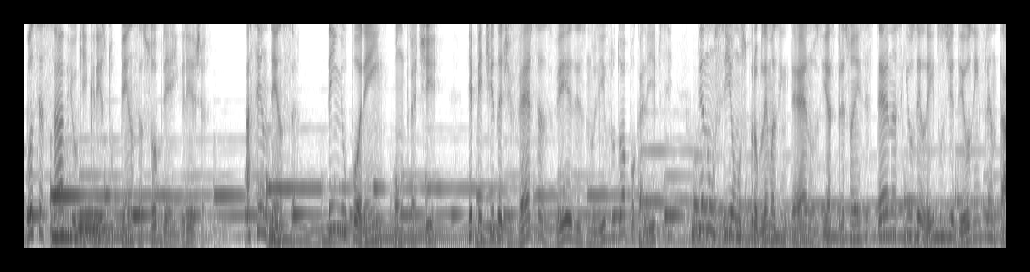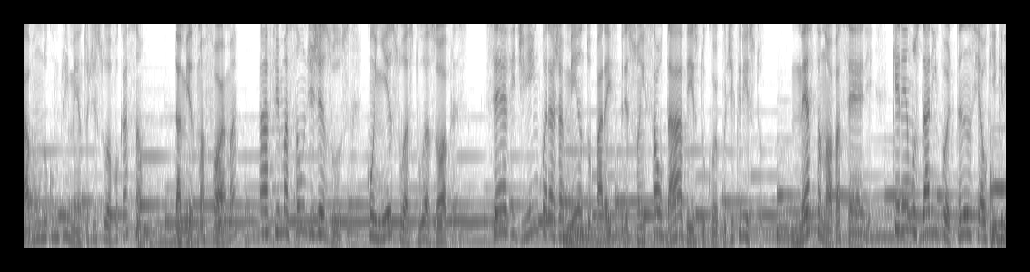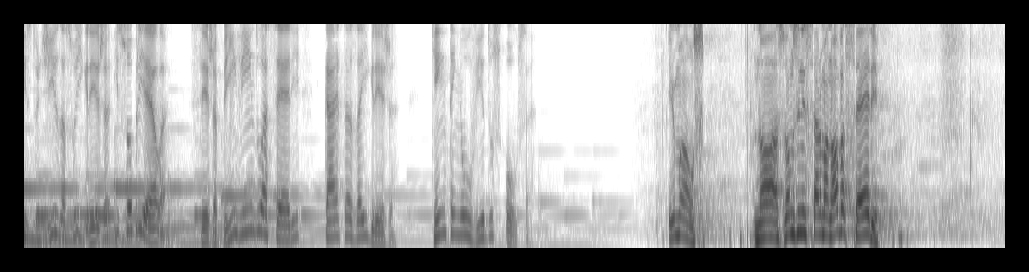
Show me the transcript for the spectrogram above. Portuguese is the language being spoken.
Você sabe o que Cristo pensa sobre a igreja? A sentença, tenho porém contra ti, repetida diversas vezes no livro do Apocalipse, denunciam os problemas internos e as pressões externas que os eleitos de Deus enfrentavam no cumprimento de sua vocação. Da mesma forma, a afirmação de Jesus, conheço as tuas obras, serve de encorajamento para expressões saudáveis do corpo de Cristo. Nesta nova série, queremos dar importância ao que Cristo diz à sua igreja e sobre ela. Seja bem-vindo à série Cartas à Igreja. Quem tem ouvidos, ouça. Irmãos, nós vamos iniciar uma nova série.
